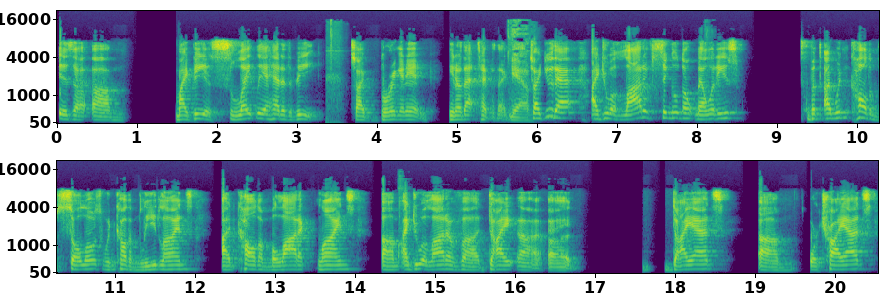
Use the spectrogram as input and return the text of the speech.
is a, um, my B is slightly ahead of the beat. So I bring it in, you know, that type of thing. Yeah. So I do that. I do a lot of single note melodies but I wouldn't call them solos. Wouldn't call them lead lines. I'd call them melodic lines. Um, I do a lot of uh, di- uh, uh, dyads um, or triads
